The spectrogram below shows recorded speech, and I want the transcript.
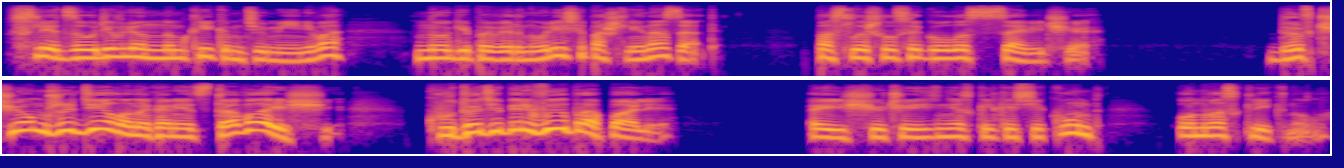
Вслед за удивленным криком Тюменева ноги повернулись и пошли назад. Послышался голос Савича. «Да в чем же дело, наконец, товарищи? куда теперь вы пропали?» А еще через несколько секунд он воскликнул.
